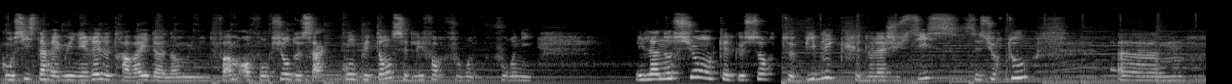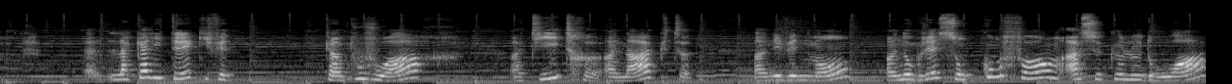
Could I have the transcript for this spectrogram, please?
consiste à rémunérer le travail d'un homme ou d'une femme en fonction de sa compétence et de l'effort fourni. Mais la notion en quelque sorte biblique de la justice, c'est surtout euh, la qualité qui fait qu'un pouvoir, un titre, un acte, un événement, un objet sont conformes à ce que le droit,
